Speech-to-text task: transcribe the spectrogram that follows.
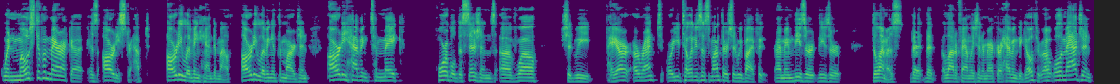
when most of America is already strapped, already living hand to mouth, already living at the margin, already having to make horrible decisions of well, should we pay our, our rent or utilities this month or should we buy food? I mean, these are these are dilemmas that that a lot of families in America are having to go through. Oh, Well, imagine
